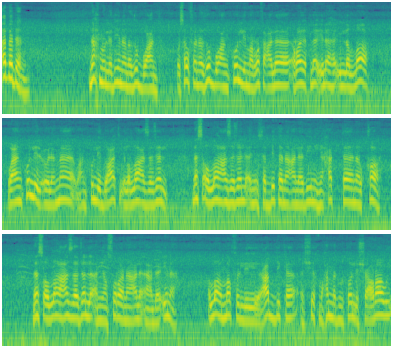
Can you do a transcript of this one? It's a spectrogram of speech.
أبدا. نحن الذين نذب عنه. وسوف نذب عن كل من رفع لا راية لا إله إلا الله وعن كل العلماء وعن كل الدعاة إلى الله عز وجل. نسأل الله عز وجل أن يثبتنا على دينه حتى نلقاه. نسأل الله عز وجل أن ينصرنا على أعدائنا. اللهم اغفر لعبدك الشيخ محمد متولي الشعراوي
